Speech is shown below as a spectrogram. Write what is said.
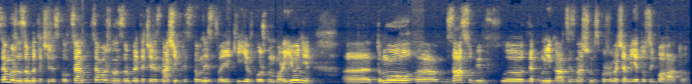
Це можна зробити через колцентр, це можна зробити через наші представництва, які є в кожному районі. Е, Тому е, засобів е, для комунікації з нашими споживачами є досить багато.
